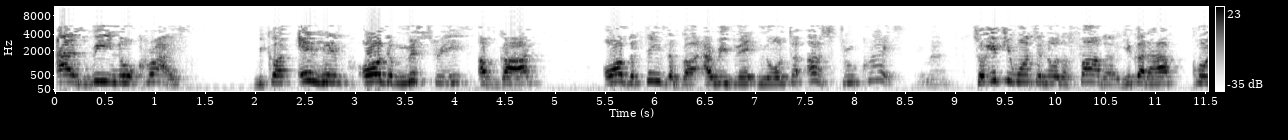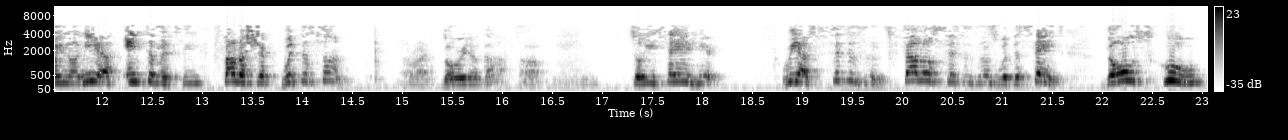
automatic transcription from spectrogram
as we know Christ, because in Him, all the mysteries of God, all the things of God are made known to us through Christ. Amen. So if you want to know the Father, you gotta have koinonia, intimacy, fellowship with the Son. All right. Glory to God. So he's saying here, we are citizens, fellow citizens with the saints, those who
